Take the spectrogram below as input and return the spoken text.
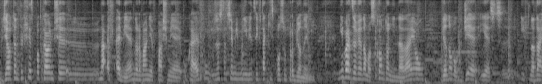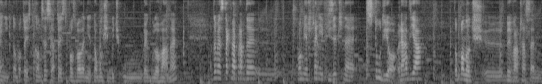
gdzie autentycznie spotkałem się y, na FM-ie, normalnie w paśmie UKF-u, ze stacjami mniej więcej w taki sposób robionymi. Nie bardzo wiadomo skąd oni nadają, wiadomo gdzie jest y, ich nadajnik, no bo to jest koncesja, to jest pozwolenie, to musi być uregulowane. Natomiast tak naprawdę y, pomieszczenie fizyczne, studio radia, to ponoć bywa czasem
